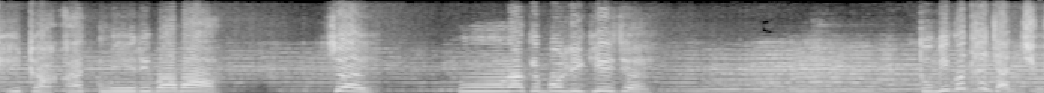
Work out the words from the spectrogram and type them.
কি ডাকাত মেয়ে রে বাবা। যাই ওনাকে বলি গিয়ে যায় তুমি কোথায় যাচ্ছ?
